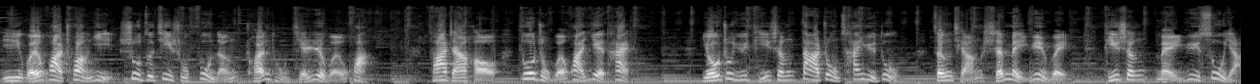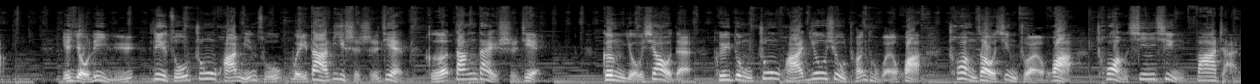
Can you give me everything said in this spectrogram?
以文化创意、数字技术赋能传统节日文化，发展好多种文化业态，有助于提升大众参与度，增强审美韵味，提升美育素养，也有利于立足中华民族伟大历史实践和当代实践。更有效地推动中华优秀传统文化创造性转化、创新性发展。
